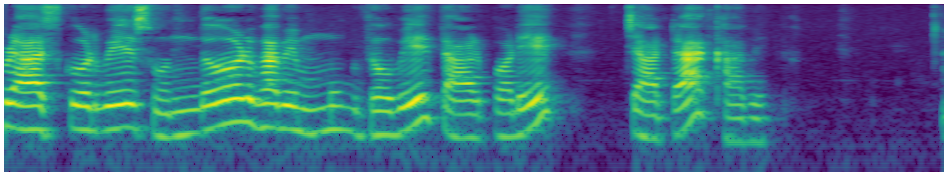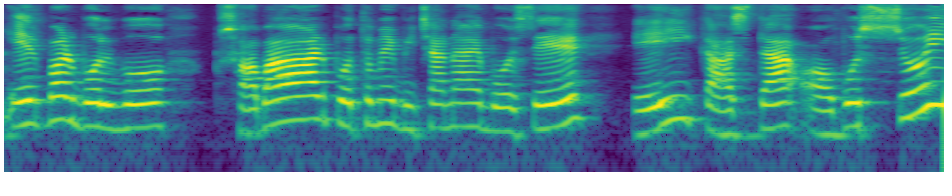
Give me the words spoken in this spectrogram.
ব্রাশ করবে, সুন্দরভাবে মুখ ধোবে, তারপরে চাটা খাবে। এরপর বলব, সবার প্রথমে বিছানায় বসে এই কাজটা অবশ্যই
